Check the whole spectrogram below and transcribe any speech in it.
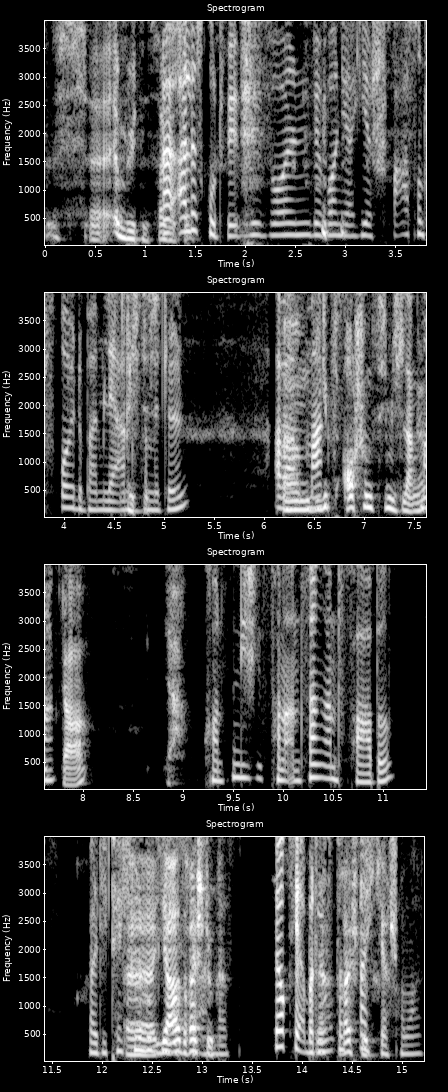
Ist äh, ermüdend. sagen Ah, wir's so. alles gut, wir, wir, wollen, wir wollen ja hier Spaß und Freude beim Lernen Richtig. vermitteln. Aber ähm, die Max, gibt's auch schon ziemlich lange. Max? Ja. Ja. konnten die von Anfang an Farbe? Weil die Technologie Äh, ja, drei Stück. anders. Ja, okay, aber das, Ja, das reicht Stück. ja schon mal.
